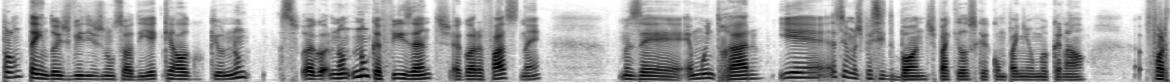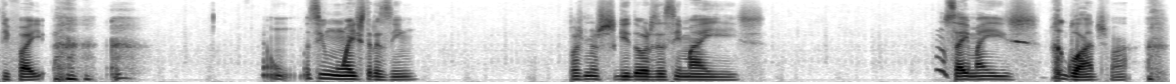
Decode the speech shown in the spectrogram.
pronto, têm dois vídeos num só dia, que é algo que eu nunca, agora- nu- nunca fiz antes, agora faço, né? Mas é, é muito raro e é assim uma espécie de bónus para aqueles que acompanham o meu canal, forte e feio. é um, assim um extrazinho para os meus seguidores assim mais não sei, mais regulares, vá.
